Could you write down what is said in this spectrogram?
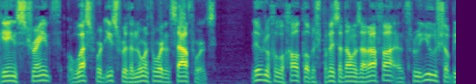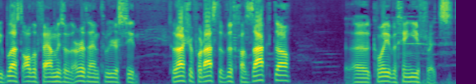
gain strength westward, eastward, and northward, and southwards. And through you shall be blessed all the families of the earth, and through your seed. So that's your forast of Vifchazakta, Kawei V'chein Yifritz.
